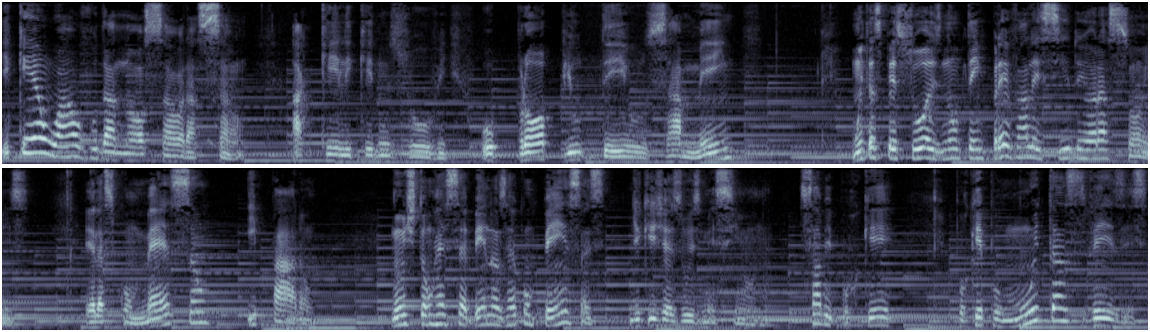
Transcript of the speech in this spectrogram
E quem é o alvo da nossa oração? Aquele que nos ouve, o próprio Deus. Amém? Muitas pessoas não têm prevalecido em orações elas começam e param. Não estão recebendo as recompensas de que Jesus menciona. Sabe por quê? Porque por muitas vezes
